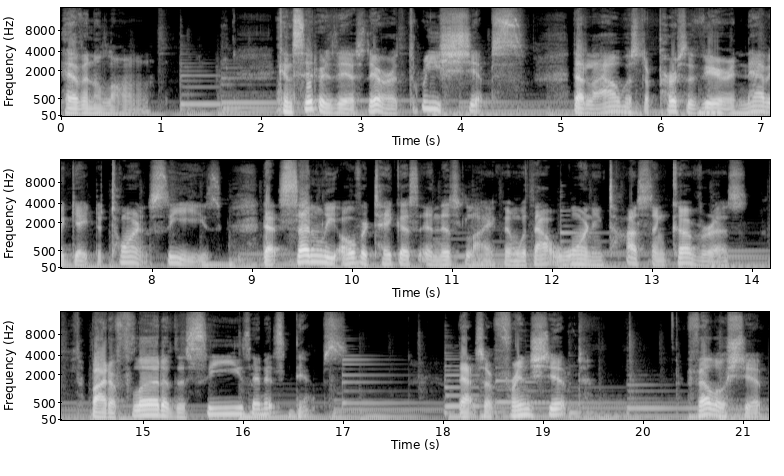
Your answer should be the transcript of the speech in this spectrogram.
heaven alone. Consider this there are three ships that allow us to persevere and navigate the torrent seas that suddenly overtake us in this life and without warning toss and cover us by the flood of the seas and its depths. That's a friendship, fellowship,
